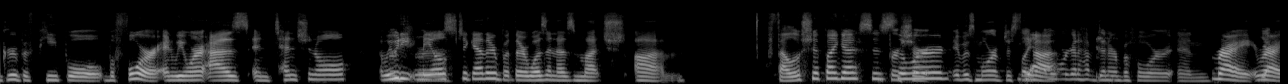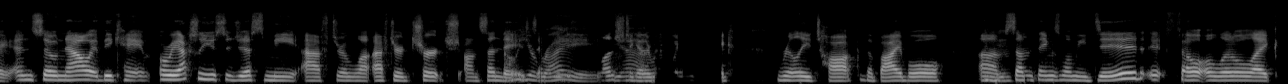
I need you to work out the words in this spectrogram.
group of people before and we weren't as intentional and we For would eat sure. meals together, but there wasn't as much um fellowship i guess is For the sure. word it was more of just like yeah. oh we're gonna have dinner before and right yeah. right and so now it became or we actually used to just meet after after church on sundays oh, you're right lunch yeah. together we like really talk the bible um mm-hmm. some things when we did it felt a little like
